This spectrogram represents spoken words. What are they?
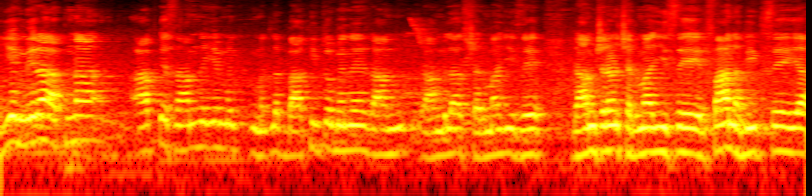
ये मेरा अपना, आपके सामने ये मतलब बाकी तो मैंने राम, रामविलास शर्मा जी से, रामचरण शर्मा जी से, इरफान हबीब से या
